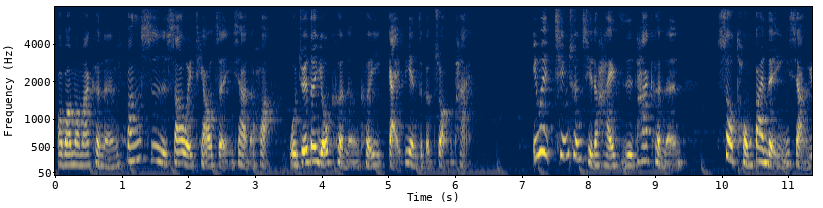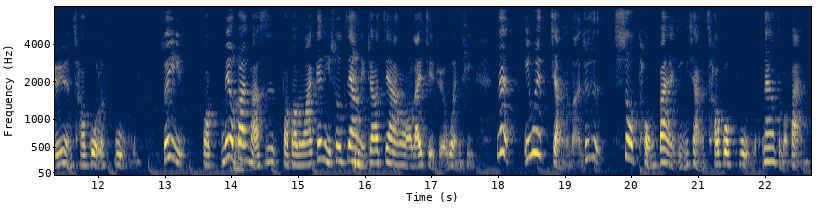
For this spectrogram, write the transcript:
爸爸妈妈可能方式稍微调整一下的话，我觉得有可能可以改变这个状态。因为青春期的孩子，他可能受同伴的影响远远超过了父母，所以宝没有办法是爸爸妈妈跟你说这样，你就要这样哦来解决问题。那因为讲了嘛，就是受同伴影响超过父母，那要怎么办？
